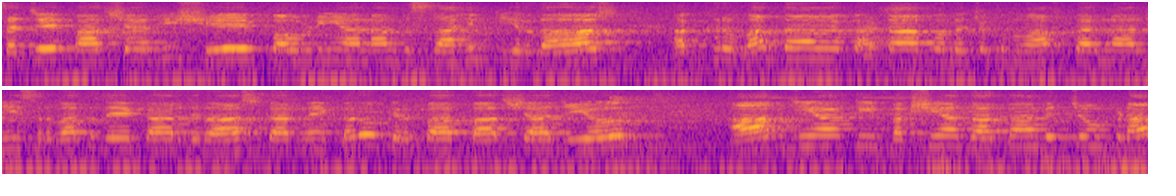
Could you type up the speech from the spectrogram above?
ਸੱਚੇ ਪਾਤਸ਼ਾਹ ਜੀ, ਛੇ ਪੌੜੀਆਂ ਆਨੰਦ ਸਾਹਿਬ ਕੀ ਅਰਦਾਸ? ਅੱਖਰ ਵਾਧਾ, ਘਾਟਾ ਭੁੱਲ ਚੁੱਕ ਮਾਫ ਕਰਨਾ ਜੀ, ਸਰਬੱਤ ਦੇ ਕਾਰਜ ਰਾਸ ਕਰਨੇ, ਕਰੋ ਕਿਰਪਾ ਪਾਤਸ਼ਾਹ ਜੀਓ। ਆਪ ਜੀਆਂ ਕੀ ਬਖਸ਼ੀਆਂ ਦਾਤਾਂ ਵਿੱਚੋਂ, ਕੜਾ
